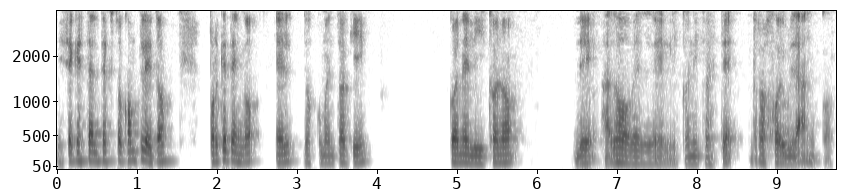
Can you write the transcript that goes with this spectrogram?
Y sé que está el texto completo porque tengo el documento aquí con el icono de Adobe, el, iconito este rojo y blanco.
